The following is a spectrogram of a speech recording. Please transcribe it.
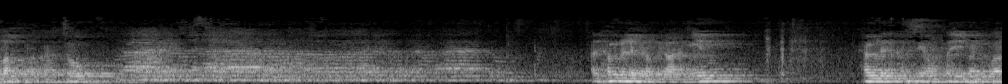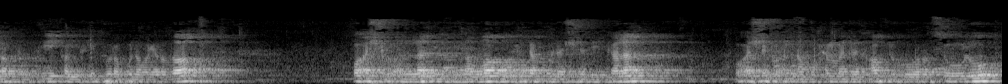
الله وبركاته. الحمد لله رب العالمين. حمدا كثيرا طيبا مباركا فيه كما يحب ربنا ويرضى. وأشهد أن لا إله إلا الله وحده لا شريك له. وأشهد أن محمدا عبده ورسوله.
